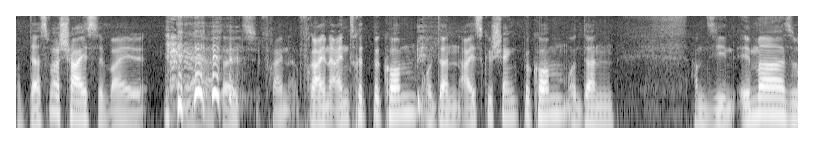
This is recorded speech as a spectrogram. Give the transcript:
Und das war scheiße, weil er hat halt freien, freien Eintritt bekommen und dann Eis geschenkt bekommen und dann haben sie ihn immer so,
